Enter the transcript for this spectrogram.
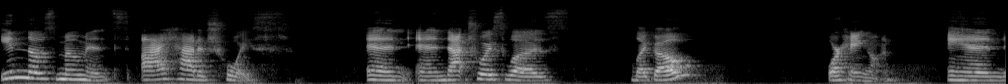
in those moments I had a choice. And and that choice was let go or hang on. And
